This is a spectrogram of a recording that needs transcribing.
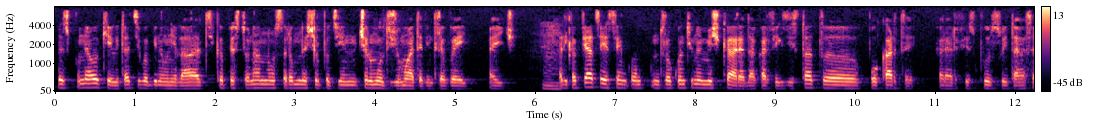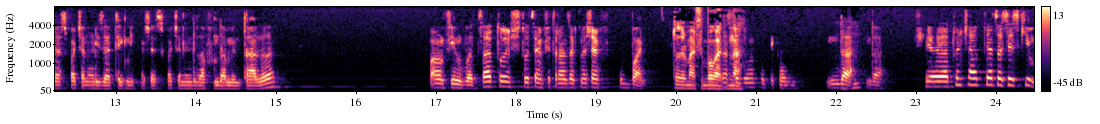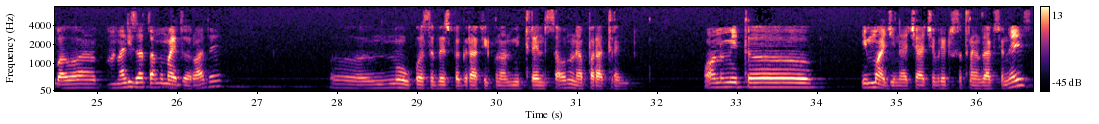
le spunea, ok, uitați-vă bine unii la alții, că peste un an nu o să rămâne cel puțin, cel mult jumate dintre voi aici. Mm. Adică piața este în, într-o continuă mișcare. Dacă ar fi existat uh, o carte care ar fi spus, uite, așa se face analiza tehnică, așa se face analiza fundamentală, am fi învățat-o și toți am fi tranzacționat și am fi cu bani. Totul mai fi bogat, da. Da, uh-huh. da. Și atunci piața se schimbă. Analiza asta nu mai dă roade. Uh, nu poți să vezi pe grafic un anumit trend sau nu neapărat trend. O anumită imagine a ceea ce vrei tu să tranzacționezi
